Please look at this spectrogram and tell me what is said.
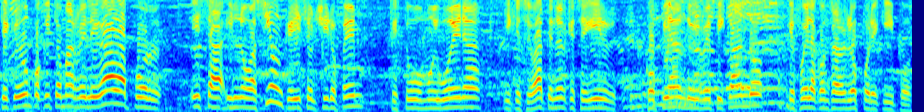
que quedó un poquito más relegada por esa innovación que hizo el Giro FEM, que estuvo muy buena y que se va a tener que seguir copiando y repicando, que fue la contrarreloj por equipo.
